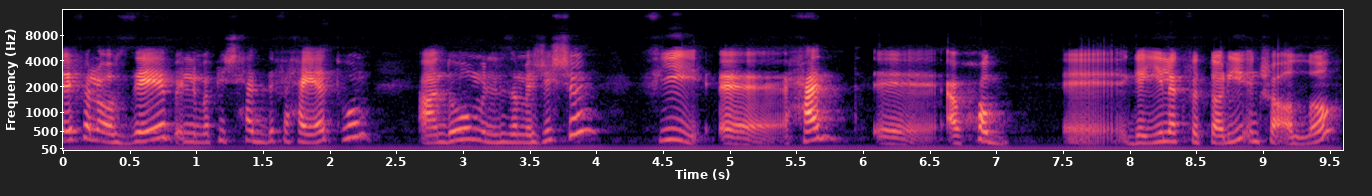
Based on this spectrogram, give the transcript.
شايفة العزاب اللي مفيش حد في حياتهم عندهم ذا ماجيشن في آه، حد آه، أو حب آه، جايلك في الطريق إن شاء الله.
